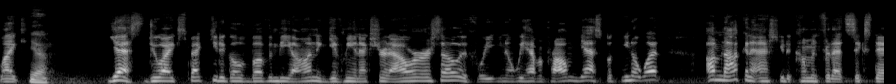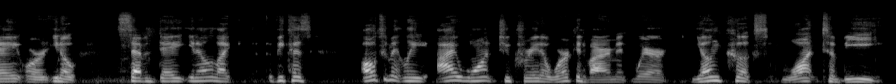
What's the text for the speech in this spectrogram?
Like Yeah. yes do i expect you to go above and beyond and give me an extra hour or so if we you know we have a problem? Yes but you know what? I'm not going to ask you to come in for that six day or you know seventh day you know like because ultimately i want to create a work environment where young cooks want to be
